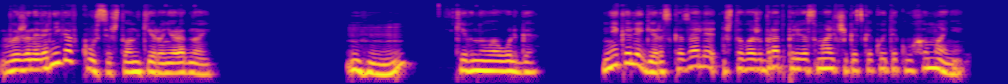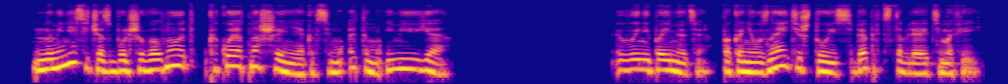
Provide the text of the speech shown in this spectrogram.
Вы же наверняка в курсе, что он Киру не родной». «Угу», — кивнула Ольга. Мне коллеги рассказали, что ваш брат привез мальчика из какой-то глухомани. Но меня сейчас больше волнует, какое отношение ко всему этому имею я. Вы не поймете, пока не узнаете, что из себя представляет Тимофей.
